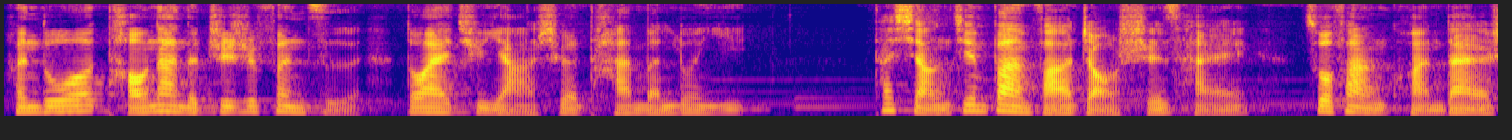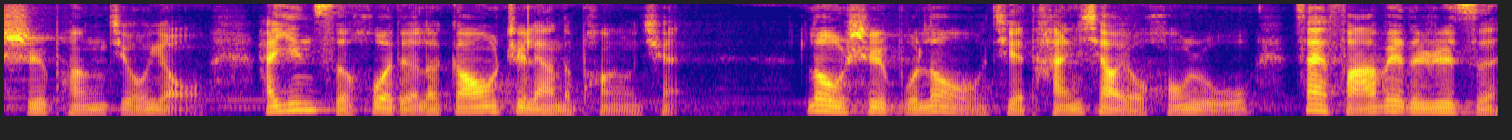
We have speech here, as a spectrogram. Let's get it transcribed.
很多逃难的知识分子都爱去雅舍谈文论艺。他想尽办法找食材。做饭款待十朋酒友，还因此获得了高质量的朋友圈。陋室不陋，且谈笑有鸿儒，再乏味的日子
